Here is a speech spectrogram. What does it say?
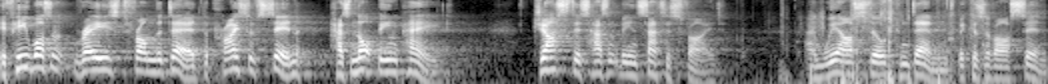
If he wasn't raised from the dead, the price of sin has not been paid. Justice hasn't been satisfied, and we are still condemned because of our sin.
